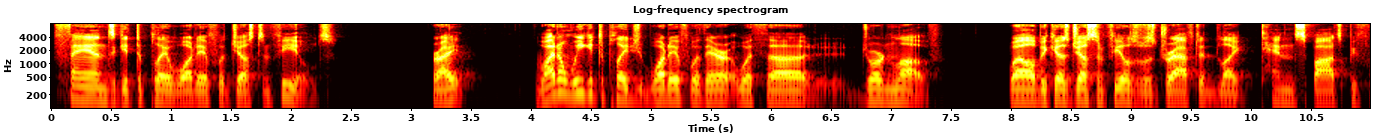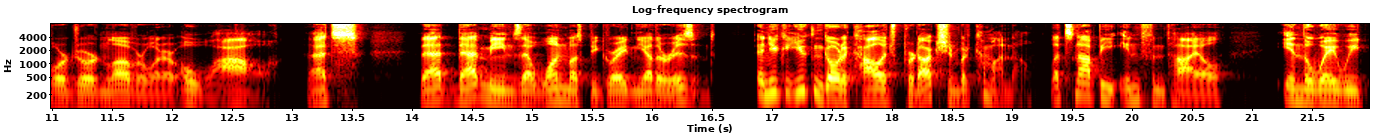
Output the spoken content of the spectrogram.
fans get to play what if with Justin Fields, right? Why don't we get to play what if with Air, with uh, Jordan Love? Well, because Justin Fields was drafted like ten spots before Jordan Love or whatever. Oh wow, that's that that means that one must be great and the other isn't. And you can you can go to college production, but come on now, let's not be infantile in the way we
